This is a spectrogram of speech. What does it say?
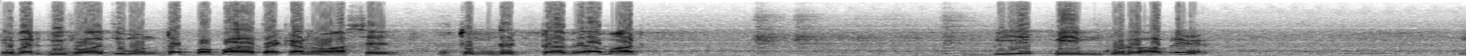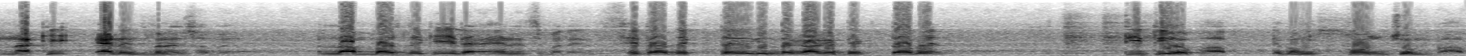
এবার বিবাহ জীবনটা বা বাধাটা কেন আসে? প্রথম দেখতে হবে আমার, বিয়ে প্রেম করে হবে, নাকি অ্যারেঞ্জ ম্যারেজ হবে? লাম্বাস দেখে এটা অ্যারেঞ্জ ম্যারেজ সেটা দেখতে হবে কিন্তু আগে দেখতে হবে। তৃতীয় ভাব এবং পঞ্চম ভাব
